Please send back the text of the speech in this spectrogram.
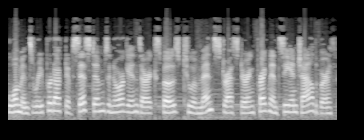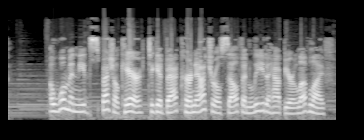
Woman's reproductive systems and organs are exposed to immense stress during pregnancy and childbirth. A woman needs special care to get back her natural self and lead a happier love life.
